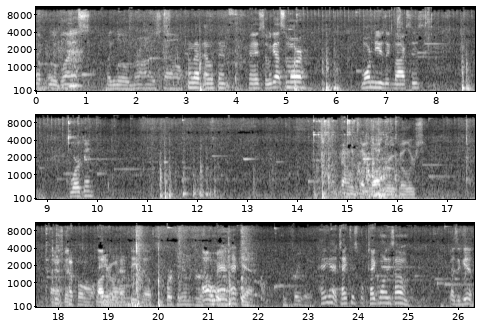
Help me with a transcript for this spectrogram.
Oh, little glass, like a little Murano style. I love elephants. Okay, so we got some more, more music boxes. It's working. Kind of looks like Lladro colors. Uh, There's a but couple Lladro would Avon have details. perfumes. are Oh full man, heck yeah. Completely. Hey, yeah, take this, take one of these home as a gift.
